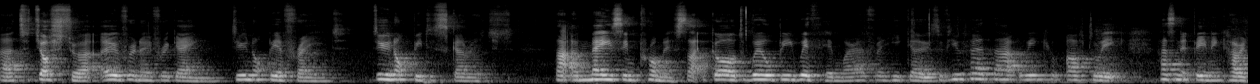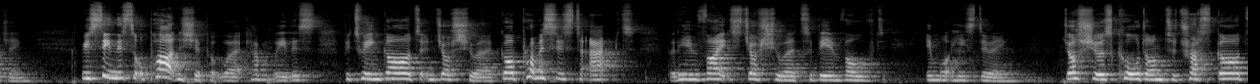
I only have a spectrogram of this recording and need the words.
uh, to Joshua over and over again do not be afraid, do not be discouraged. That amazing promise that God will be with him wherever he goes. Have you heard that week after week? Hasn't it been encouraging? We've seen this sort of partnership at work, haven't we? This between God and Joshua. God promises to act, but he invites Joshua to be involved in what he's doing. Joshua's called on to trust God,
